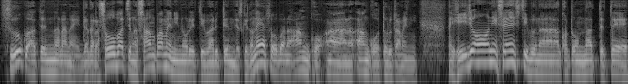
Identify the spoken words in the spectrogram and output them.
すごく当てにならない。だから相場っていうのは3番目に乗れって言われてるんですけどね、相場のあんこ、ああんこを取るために。非常にセンシティブなことになってて、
